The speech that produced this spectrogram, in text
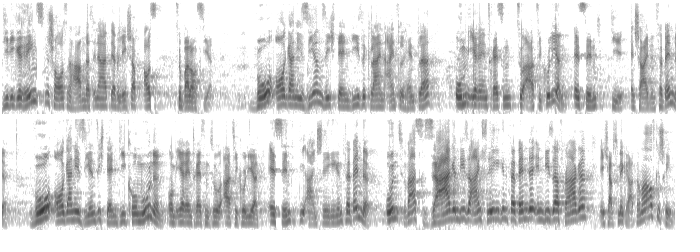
die die geringsten Chancen haben, das innerhalb der Belegschaft auszubalancieren. Wo organisieren sich denn diese kleinen Einzelhändler, um ihre Interessen zu artikulieren? Es sind die entscheidenden Verbände. Wo organisieren sich denn die Kommunen, um ihre Interessen zu artikulieren? Es sind die einschlägigen Verbände. Und was sagen diese einschlägigen Verbände in dieser Frage? Ich habe es mir gerade noch einmal aufgeschrieben.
